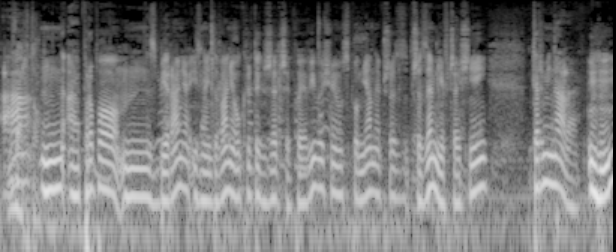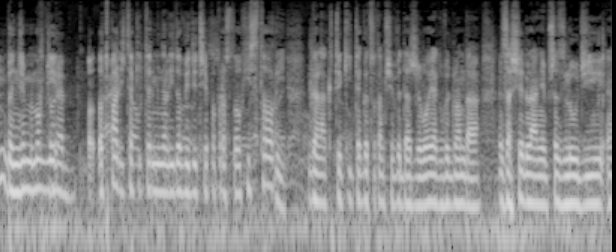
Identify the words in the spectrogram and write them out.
A, Warto. mm, a propos mm, zbierania i znajdowania ukrytych rzeczy, pojawiły się wspomniane przez, przeze mnie wcześniej terminale. Mhm, będziemy mogli Które- odpalić taki terminal i dowiedzieć się po prostu o historii galaktyki, tego co tam się wydarzyło, jak wygląda zasiedlanie przez ludzi, e,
